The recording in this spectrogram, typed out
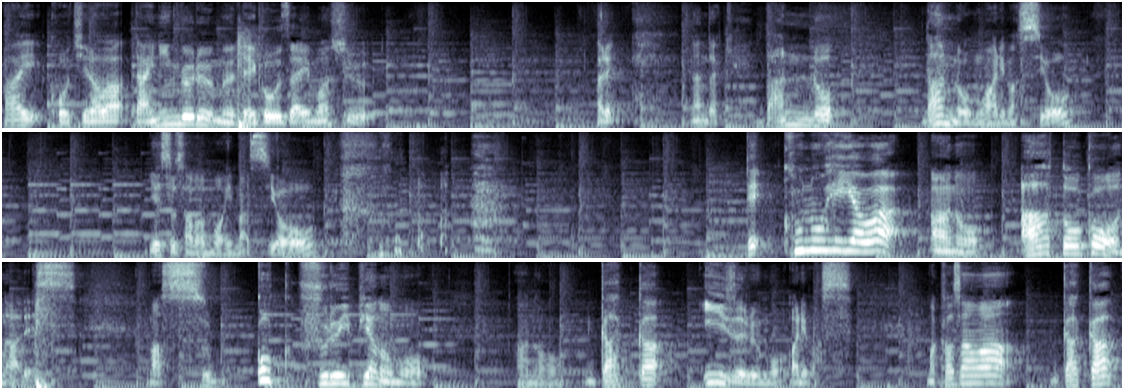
はいこちらはダイニングルームでございます。あれなんだっけ？暖炉。暖炉もありますよ。イエス様もいますよ。でこの部屋はあのアートコーナーです。まあすっごく古いピアノもあの画家イーゼルもあります、まあ、母さんは画家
